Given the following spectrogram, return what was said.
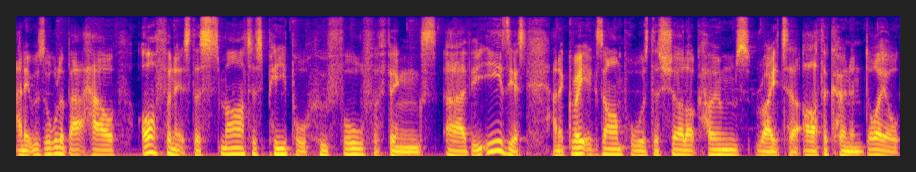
and it was all about how often it's the smartest people who fall for things uh, the easiest. And a great example was the Sherlock Holmes writer Arthur Conan Doyle,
